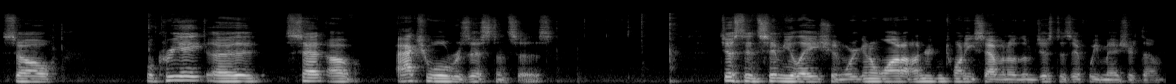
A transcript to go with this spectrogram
So we'll create a set of actual resistances just in simulation we're going to want 127 of them just as if we measured them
